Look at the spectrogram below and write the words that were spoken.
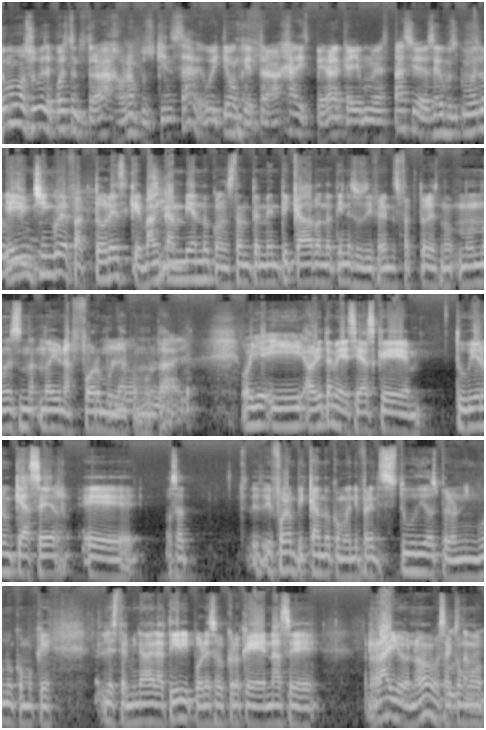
¿Cómo subes de puesto en tu trabajo? No, pues quién sabe, güey. Tengo que trabajar y esperar a que haya un espacio. Y hacer, pues como es lo Y hay un chingo de factores que van Sí. cambiando constantemente y cada banda tiene sus diferentes factores. No, no, no, es una- no hay una fórmula No, como no tal. hay. Oye, y ahorita me decías que tuvieron que hacer, eh, o sea, fueron picando como en diferentes estudios, pero ninguno como que les terminaba de latir y por eso creo que nace Rayo, ¿no? O sea, como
